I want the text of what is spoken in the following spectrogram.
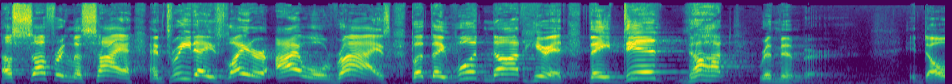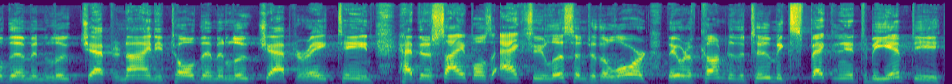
a suffering Messiah, and three days later I will rise. But they would not hear it, they did not remember. He told them in Luke chapter 9, he told them in Luke chapter 18. Had the disciples actually listened to the Lord, they would have come to the tomb expecting it to be empty,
